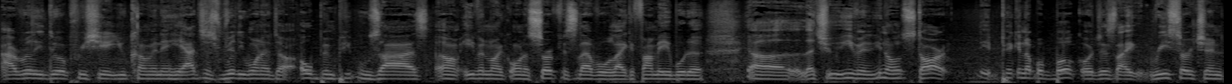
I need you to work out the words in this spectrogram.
I really do appreciate you coming in here. I just really wanted to open people's eyes, um, even like on a surface level. Like if I'm able to uh, let you even, you know, start picking up a book or just like researching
